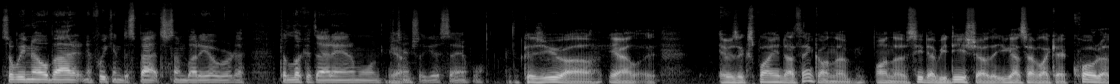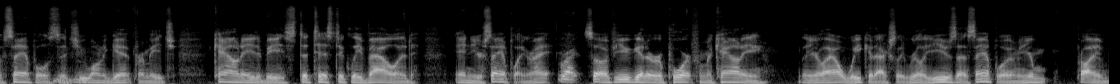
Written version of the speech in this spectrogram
so we know about it and if we can dispatch somebody over to, to look at that animal and Yeah. potentially get a sample. because you uh yeah it was explained i think on the on the cwd show that you guys have like a quota of samples that Mm-hmm. you want to get from each county to be statistically valid in your sampling right Right. so if you get a report from a county that you're like oh we could actually really use that sample i mean you're probably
